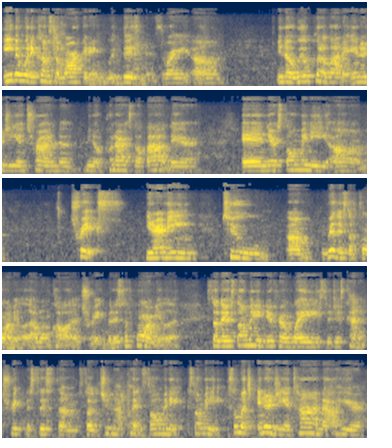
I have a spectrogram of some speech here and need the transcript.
even when it comes to marketing with business, right? Um, you know, we'll put a lot of energy in trying to, you know, put ourselves out there. And there's so many um, tricks, you know what I mean, to um, really it's a formula. I won't call it a trick, but it's a formula. So there's so many different ways to just kind of trick the system so that you're not putting so many, so many, so much energy and time out here.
